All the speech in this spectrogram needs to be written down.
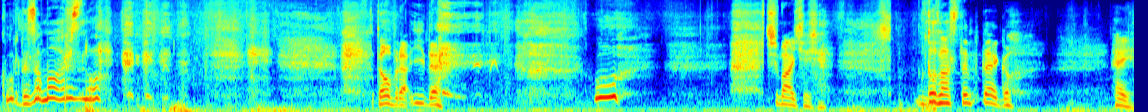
Kurde, zamarznę. Dobra, idę. Uh. Trzymajcie się. Do następnego. Hej.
